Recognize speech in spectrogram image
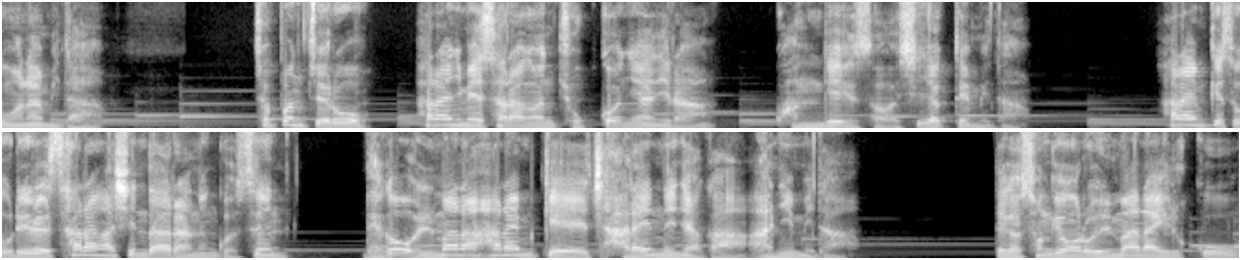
원합니다. 첫 번째로 하나님의 사랑은 조건이 아니라 관계에서 시작됩니다. 하나님께서 우리를 사랑하신다라는 것은 내가 얼마나 하나님께 잘했느냐가 아닙니다. 내가 성경을 얼마나 읽고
